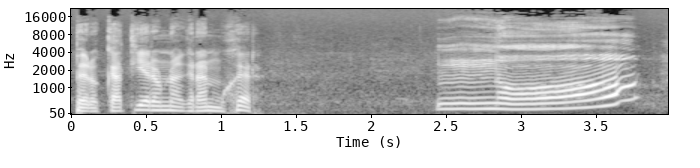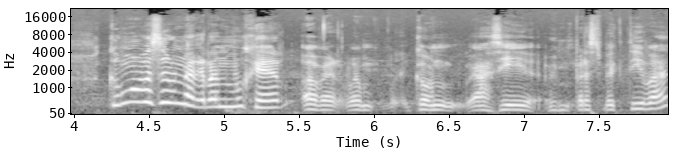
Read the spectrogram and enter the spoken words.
Pero Katy era una gran mujer. No. ¿Cómo va a ser una gran mujer? A ver, em, con, así en perspectiva.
